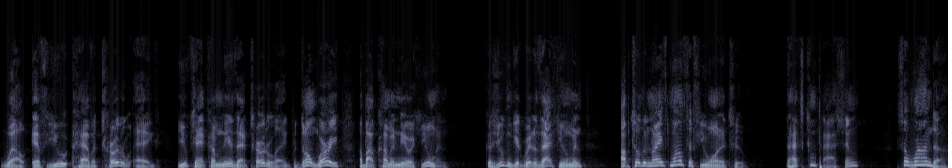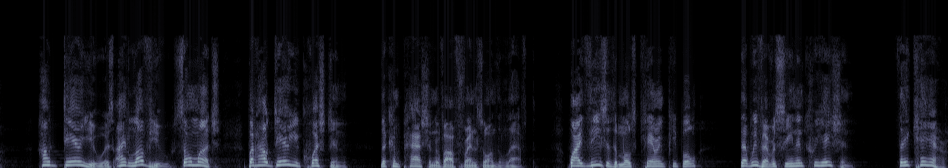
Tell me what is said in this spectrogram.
well, if you have a turtle egg, you can't come near that turtle egg. But don't worry about coming near a human, because you can get rid of that human up till the ninth month if you wanted to. That's compassion. So, Rhonda, how dare you, as I love you so much, but how dare you question the compassion of our friends on the left? Why, these are the most caring people that we've ever seen in creation. They care.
